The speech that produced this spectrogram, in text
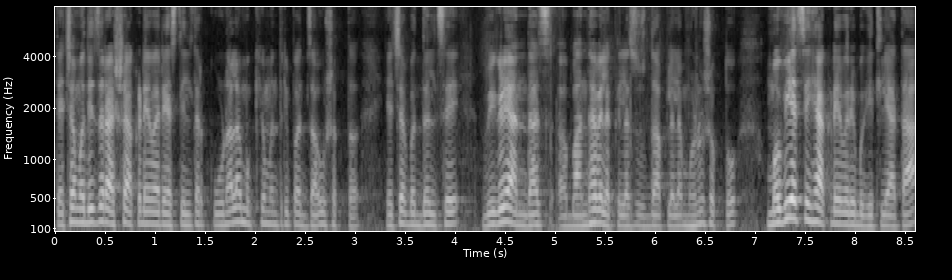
त्याच्यामध्ये जर अशी आकडेवारी असतील तर कोणाला मुख्यमंत्रीपद जाऊ शकतं? याच्याबद्दलचे वेगळे अंदाज बांधावे लागतील असं सुद्धा आपल्याला म्हणू शकतो. मवियाचे हे आकडेवारी बघितली आता.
